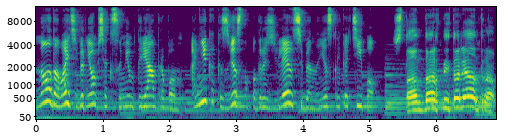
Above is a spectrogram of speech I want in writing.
Но давайте вернемся к самим триантропам. Они, как известно, подразделяют себя на несколько типов. Стандартный тариантроп!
